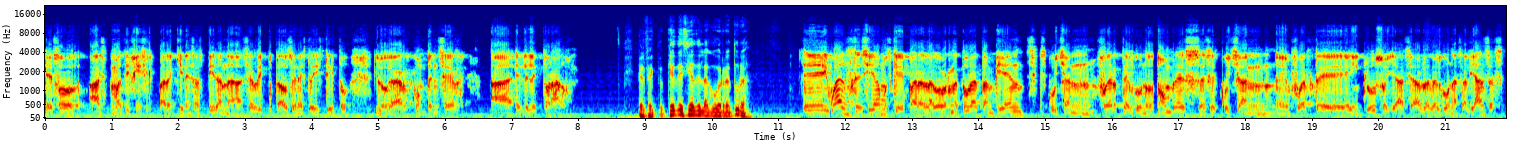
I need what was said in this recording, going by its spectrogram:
eso hace más difícil para quienes aspiran a ser diputados en este distrito lograr convencer a el electorado. Perfecto. ¿Qué decías de la gubernatura? Eh, decíamos que para la gobernatura también se escuchan fuerte algunos nombres, se escuchan eh, fuerte, incluso ya se habla de algunas alianzas,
